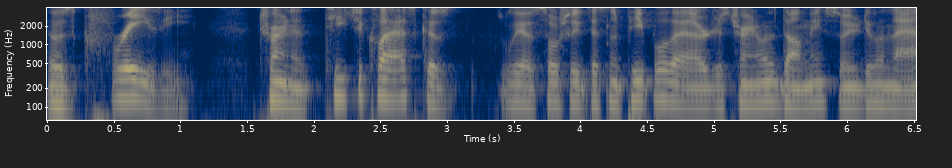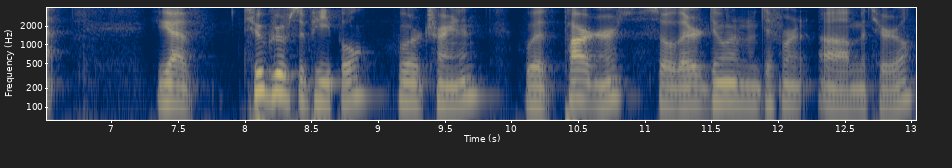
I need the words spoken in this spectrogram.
it was crazy trying to teach a class because we have socially distant people that are just training with a dummy. So you're doing that. You have two groups of people who are training with partners, so they're doing a different uh, material.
